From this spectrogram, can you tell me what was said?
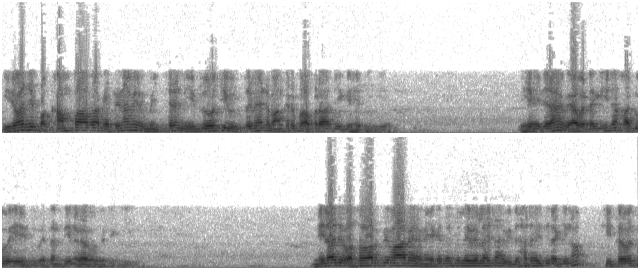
ඊට පස්සේ කම්පාවක් ඇති නම් මේ මෙච්චර නිර්දෝෂී උත්තරමයන්ට මං කරපු අපරාධයක හැටි කියලා. එහෙම ඉඳලා වැවට ගිහින් කඩුව හේතු. එතන තියෙන වැවකට ගිහින්. මේලාදී වසවර්ති මාර්යා මේක දැකලා ඉවරලා ඉතින් විධාන විදිහට කියනවා හිතවත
